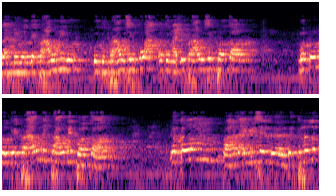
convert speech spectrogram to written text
Lah nunut ke perahu niku kudu perahu sing kuat, kudu nanti perahu sing bocor. Mbok nunut ke perahu ning perahu bocor. Ya kelem bahasa Inggrisnya the, the kelelep.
